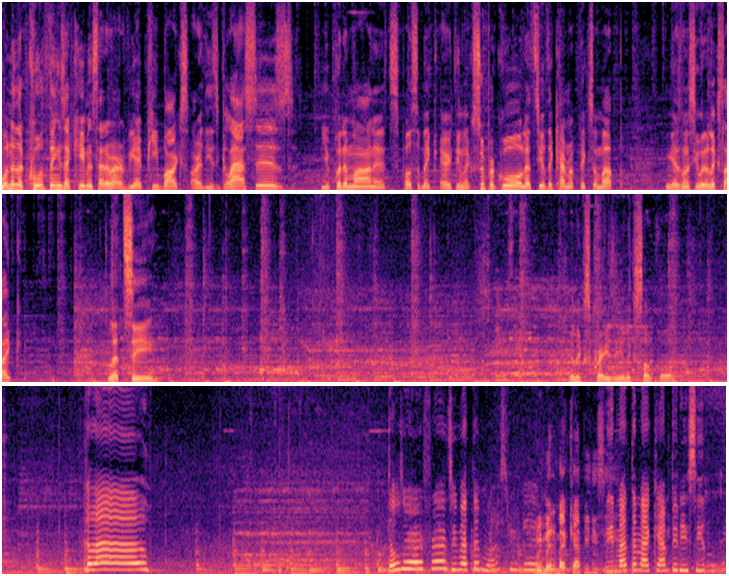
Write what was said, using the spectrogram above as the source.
One of the cool things that came inside of our VIP box are these glasses. You put them on and it's supposed to make everything look super cool. Let's see if the camera picks them up. You guys want to see what it looks like? Let's see. It looks crazy. It looks so cool. Hello. Those are our friends. We met them last year, babe. We met them at Camp EDC. We met them at Camp EDC.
